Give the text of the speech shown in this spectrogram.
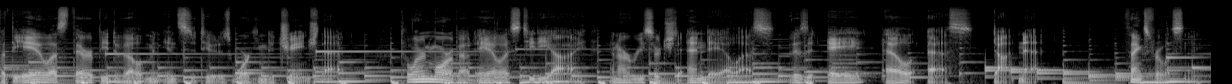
but the ALS Therapy Development Institute is working to change that. To learn more about ALS TDI and our research to end ALS, visit als.net. Thanks for listening.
